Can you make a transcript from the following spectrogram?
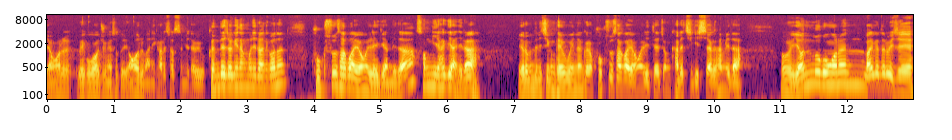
영어를 외국어 중에서도 영어를 많이 가르쳤습니다. 그리고 근대적인 학문이라는 거는 국수사과 영을 얘기합니다. 성리학이 아니라 여러분들이 지금 배우고 있는 그런 국수사과 영을 이때 좀 가르치기 시작을 합니다. 연무공원은 말 그대로 이제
